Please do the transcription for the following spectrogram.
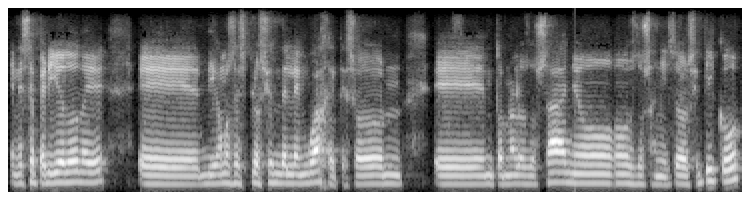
en ese periodo de, eh, digamos, explosión del lenguaje, que son eh, en torno a los dos años, dos años dos y pico,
